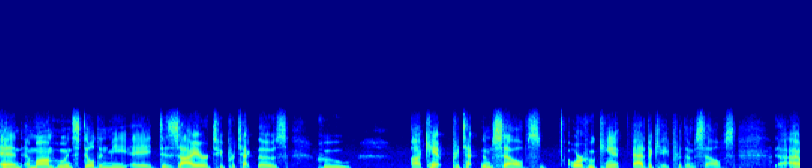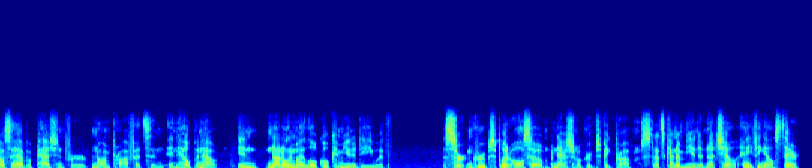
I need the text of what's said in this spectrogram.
and a mom who instilled in me a desire to protect those who uh, can't protect themselves or who can't advocate for themselves. I also have a passion for nonprofits and, and helping out in not only my local community with certain groups, but also national groups, big problems. That's kind of me in a nutshell. Anything else there?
